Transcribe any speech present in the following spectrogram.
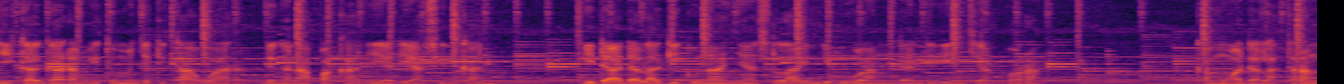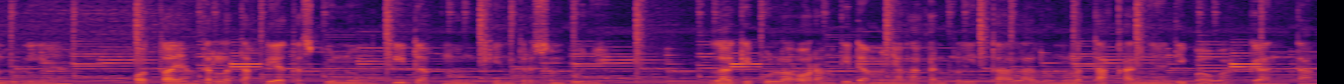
Jika garam itu menjadi tawar, dengan apakah ia diasinkan? Tidak ada lagi gunanya selain dibuang dan diinjak orang. Kamu adalah terang dunia, kota yang terletak di atas gunung tidak mungkin tersembunyi. Lagi pula orang tidak menyalakan pelita lalu meletakkannya di bawah gantang,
